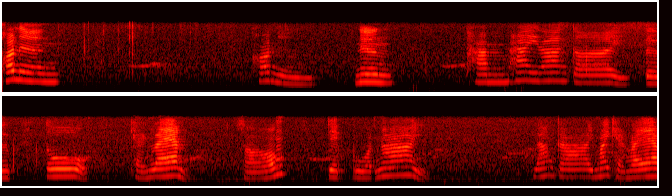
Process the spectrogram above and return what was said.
ข้อหนึ่ง ข้อหนึ่ง หนึ่ง ทำให้ร่างกายเติบโต แข็งแรง สอง เจ็บปวดง่าย ร่างกายไม่แข็งแรง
